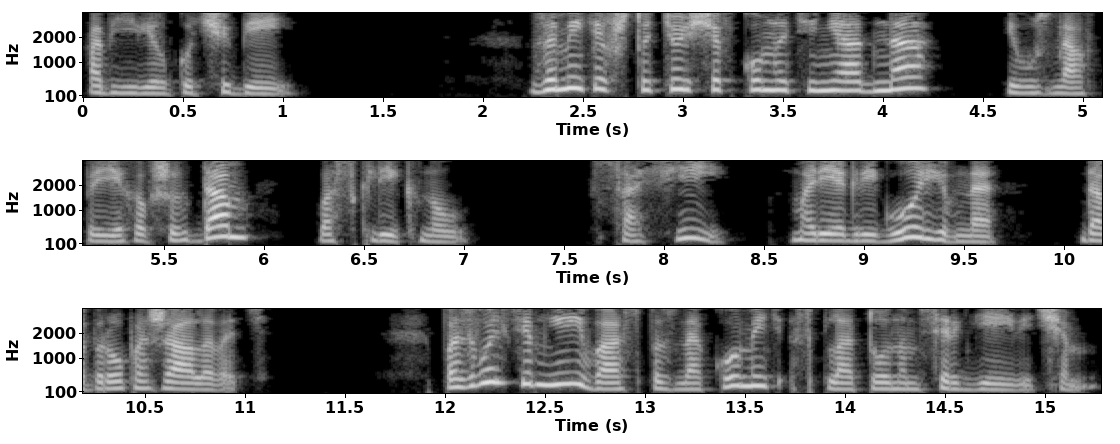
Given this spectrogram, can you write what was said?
объявил Кучубей. Заметив, что теща в комнате не одна, и узнав приехавших дам, воскликнул: "Софи, Мария Григорьевна, добро пожаловать!" Позвольте мне и вас познакомить с Платоном Сергеевичем.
